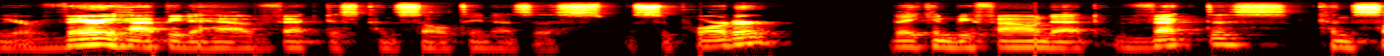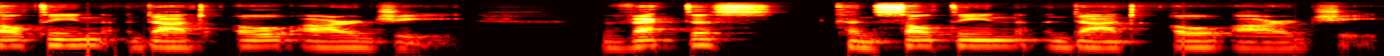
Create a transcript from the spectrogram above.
We are very happy to have Vectis Consulting as a supporter. They can be found at vectisconsulting.org. Vectisconsulting.org.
